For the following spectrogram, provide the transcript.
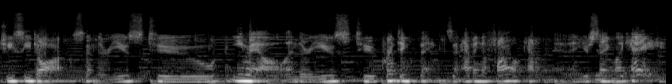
GC docs and they're used to email and they're used to printing things and having a file cabinet, and you're saying like, hey,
